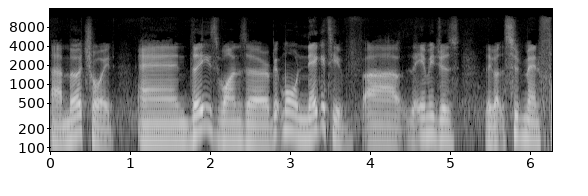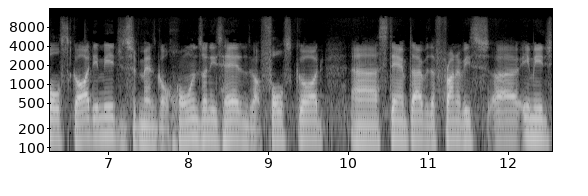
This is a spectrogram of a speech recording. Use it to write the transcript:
Merchoid. And these ones are a bit more negative. the images They've got the Superman false god image. Superman's got horns on his head and got false god uh, stamped over the front of his uh, image.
